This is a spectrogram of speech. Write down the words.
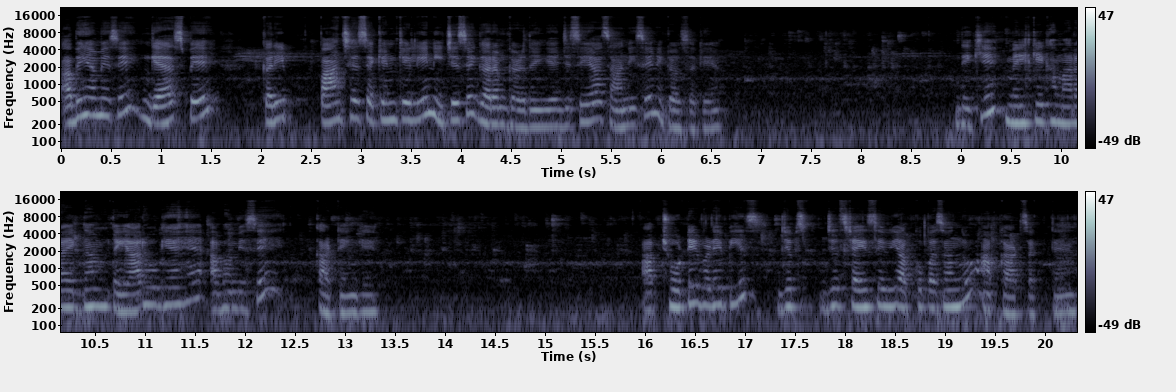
अभी हम इसे गैस पे करीब पाँच छः सेकंड के लिए नीचे से गर्म कर देंगे, जिससे यह आसानी से निकल सके। देखिए मिल्क केक हमारा एकदम तैयार हो गया है। अब हम इसे काटेंगे। आप छोटे बड़े पीस जिस जिस साइज़ से भी आपको पसंद हो, आप काट सकते हैं।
